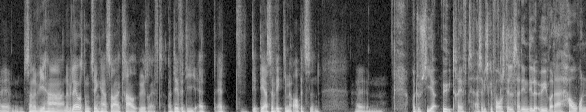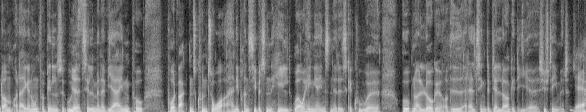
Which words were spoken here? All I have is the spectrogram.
Øh, så når vi, har, når vi laver sådan nogle ting her, så er kravet ødrift. Og det er fordi, at, at det, det er så vigtigt med oppetiden. Øhm. Og du siger ø-drift, altså vi skal forestille sig, at det er en lille ø, hvor der er hav rundt om, og der ikke er nogen forbindelse udad yes. til, men at vi er inde på portvagtens kontor, og han i princippet sådan helt uafhængig af internettet skal kunne øh, åbne og lukke og vide, at alting det bliver logget i øh, systemet. Ja,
